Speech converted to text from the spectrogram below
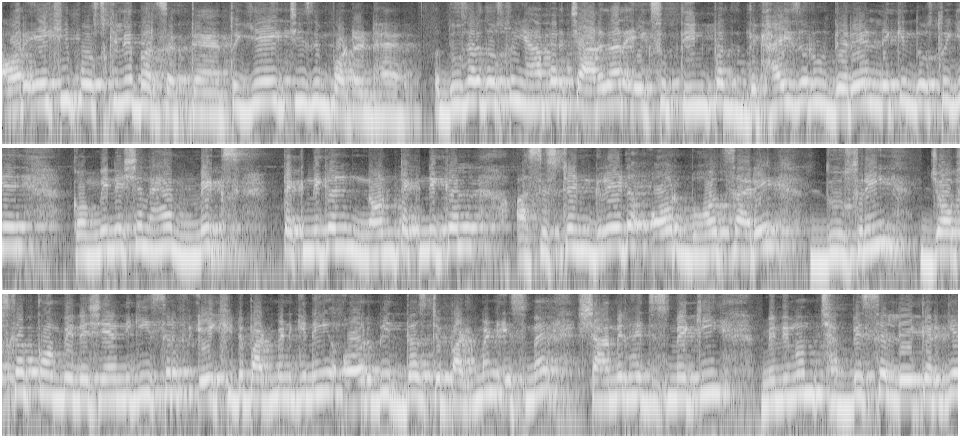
और एक ही पोस्ट के लिए भर सकते हैं। तो ये एक चीज़ इंपॉर्टेंट है। दूसरा दोस्तों, यहाँ पर 4103 पद दिखाई ज़रूर दे रहे हैं, लेकिन दोस्तों, ये कॉम्बिनेशन है mix technical non technical assistant grade और बहुत सारे दूसरी जॉब्स का कॉम्बिनेशन यानी कि सिर्फ़ एक ही डिपार्टमेंट की नहीं, और भी 10 डिपार्टमेंट इसमें शामिल है, जिसमें कि मिनिमम 26 से लेकर के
